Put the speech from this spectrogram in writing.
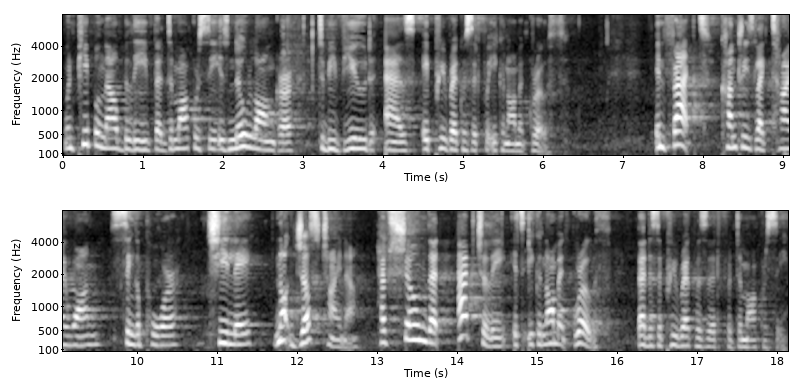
when people now believe that democracy is no longer to be viewed as a prerequisite for economic growth. In fact, countries like Taiwan, Singapore, Chile, not just China, have shown that actually it's economic growth that is a prerequisite for democracy.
